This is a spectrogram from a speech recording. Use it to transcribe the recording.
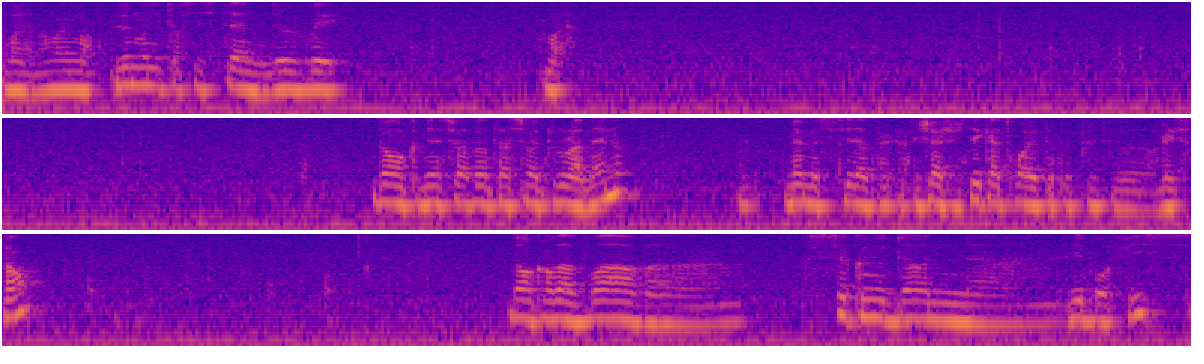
Voilà, normalement, le moniteur système devrait... Voilà. Donc, bien sûr, la présentation est toujours la même, même si l'affichage HTK3 est un peu plus euh, récent. Donc, on va voir euh, ce que nous donne euh, LibreOffice.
